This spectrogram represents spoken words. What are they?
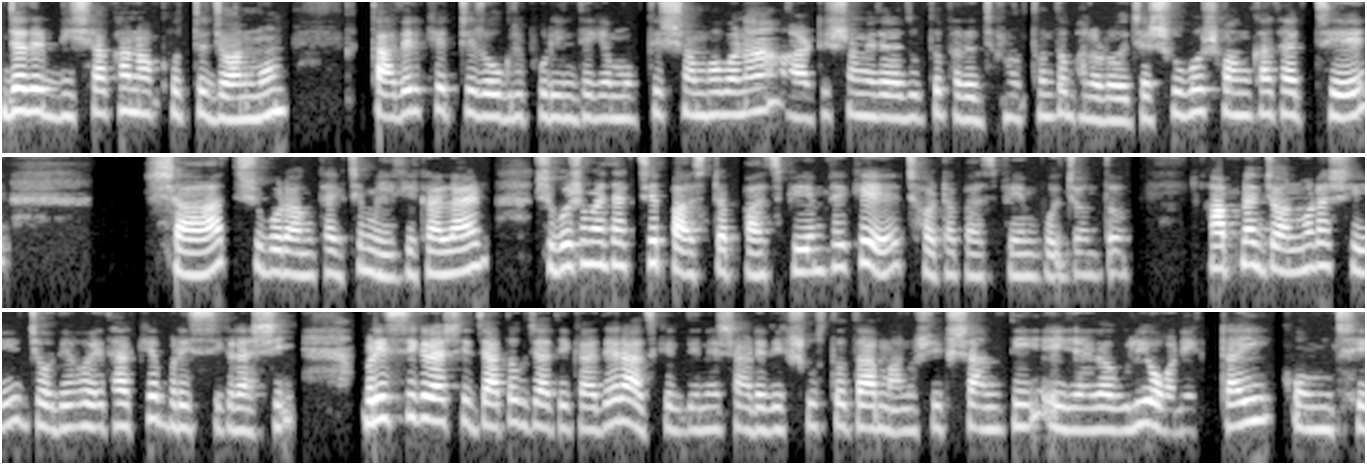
যাদের বিশাখা নক্ষত্রের জন্ম, তাদের ক্ষেত্রে রোগ রিপোর্টিং থেকে মুক্তির সম্ভাবনা। আর্টের সঙ্গে যারা যুক্ত, তাদের জন্য অত্যন্ত ভালো রয়েছে। শুভ সংখ্যা থাকছে সাত, শুভ রং থাকছে মিল্কি কালার। শুভ সময় থাকছে পাঁচটা পাঁচ পিএম থেকে ছটা পাঁচ পিএম পর্যন্ত। আপনার জন্মরাশি যদি হয়ে থাকে বৃশ্চিক রাশি। বৃশ্চিক রাশি জাতক জাতিকাদের আজকের দিনে শারীরিক সুস্থতা, মানসিক শান্তি এই জায়গাগুলি অনেকটাই কমছে।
